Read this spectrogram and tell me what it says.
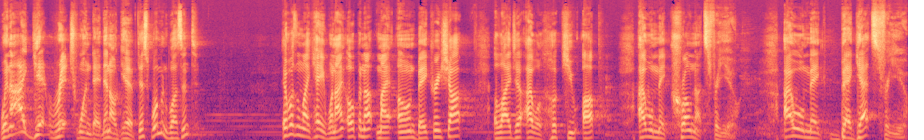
When I get rich one day, then I'll give. This woman wasn't. It wasn't like, hey, when I open up my own bakery shop, Elijah, I will hook you up. I will make cronuts for you. I will make baguettes for you.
